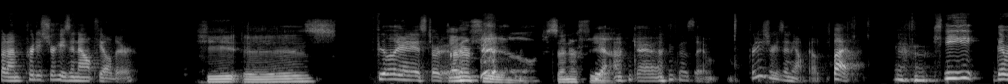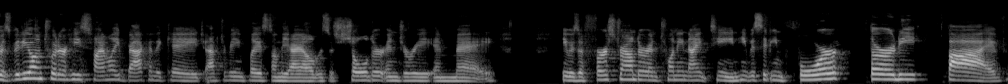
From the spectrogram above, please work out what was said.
But I'm pretty sure he's an outfielder. He is feel like I need to start center over. field. Center field. Yeah, okay. I was gonna say I'm pretty sure he's in the outfield. But he there was video on Twitter. He's finally back in the cage after being placed on the IL. It was a shoulder injury in May. He was a first rounder in 2019. He was hitting 435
